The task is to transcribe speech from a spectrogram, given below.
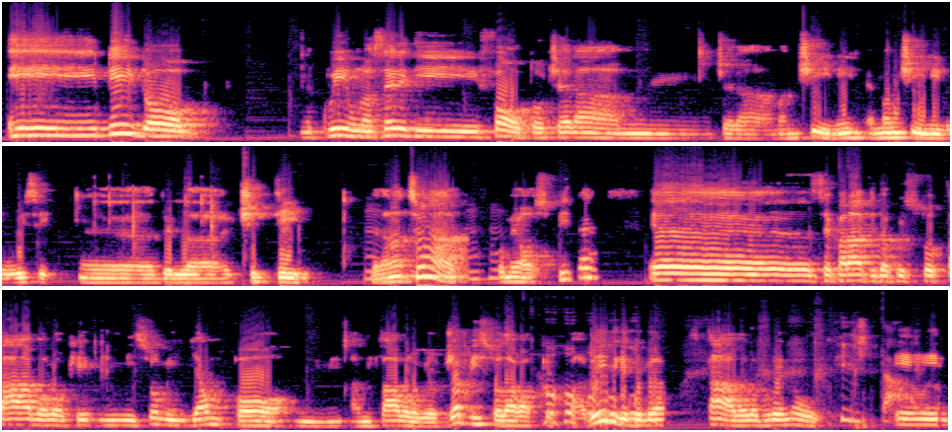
E vedo qui una serie di foto, c'era. Mh, c'era Mancini, è Mancini lui sì, eh, del CT della mm. Nazionale mm-hmm. come ospite, eh, separati da questo tavolo che mi somiglia un po' mh, mm, a un tavolo che ho già visto da qualche oh. parte. Vedi che dobbiamo il tavolo pure noi. Il tavolo. E,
